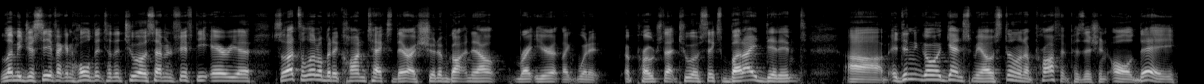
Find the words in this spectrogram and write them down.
let me just see if I can hold it to the 207.50 area. So that's a little bit of context there. I should have gotten it out right here at like when it approached that 206, but I didn't. Um, it didn't go against me. I was still in a profit position all day,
